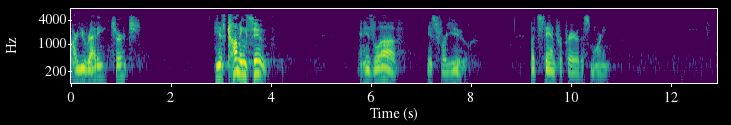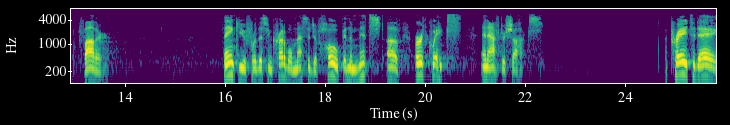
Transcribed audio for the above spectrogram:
Are you ready, church? He is coming soon, and His love is for you. Let's stand for prayer this morning. Father, Thank you for this incredible message of hope in the midst of earthquakes and aftershocks. I pray today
